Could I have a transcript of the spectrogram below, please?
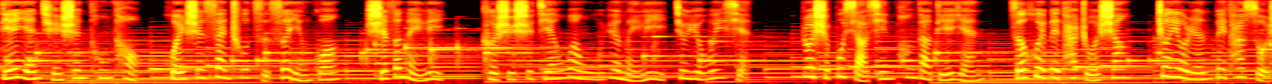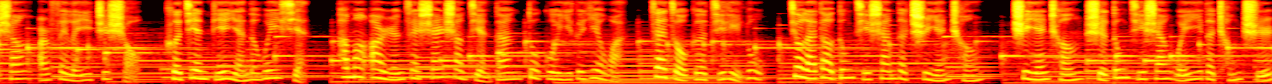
蝶岩全身通透，浑身散出紫色荧光，十分美丽。可是世间万物越美丽就越危险，若是不小心碰到蝶岩。则会被它灼伤，正有人被它所伤而废了一只手，可见蝶岩的危险。他们二人在山上简单度过一个夜晚，再走个几里路，就来到东极山的赤岩城。赤岩城是东极山唯一的城池，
